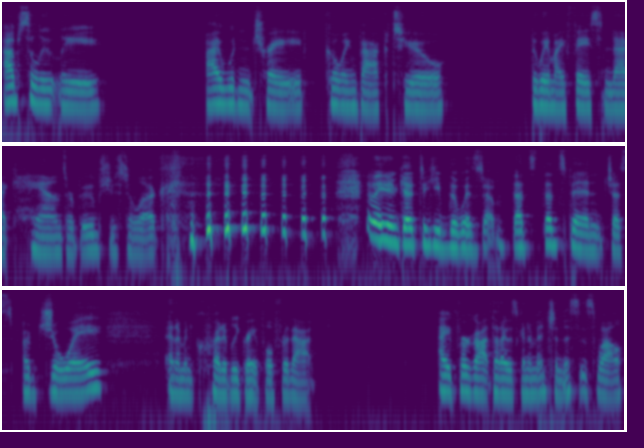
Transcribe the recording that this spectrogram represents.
absolutely, I wouldn't trade going back to the way my face, neck, hands, or boobs used to look. I didn't get to keep the wisdom. That's that's been just a joy, and I'm incredibly grateful for that. I forgot that I was going to mention this as well.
